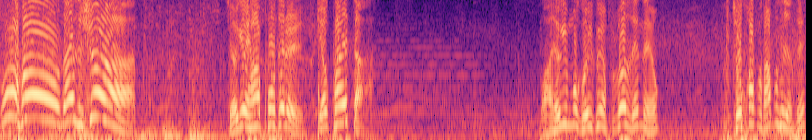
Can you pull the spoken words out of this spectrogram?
오호! nice shot! 적의 화포대를 격파했다. 와 여기 뭐 거의 그냥 불바다 됐네요 저 화포 다 부서졌네?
